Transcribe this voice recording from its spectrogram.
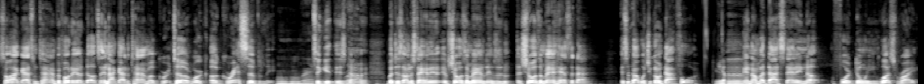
So I got some time before they're adults, and I got the time aggr- to work aggressively mm-hmm. Right. to get this done. But just understand if sure as a man lives, as sure as a man has to die, it's about what you're gonna die for. Yep. Mm. And I'm gonna die standing up for doing what's right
